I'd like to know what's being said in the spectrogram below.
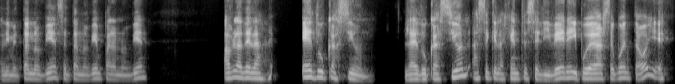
alimentarnos bien, sentarnos bien, pararnos bien. Habla de la educación. La educación hace que la gente se libere y puede darse cuenta, oye,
